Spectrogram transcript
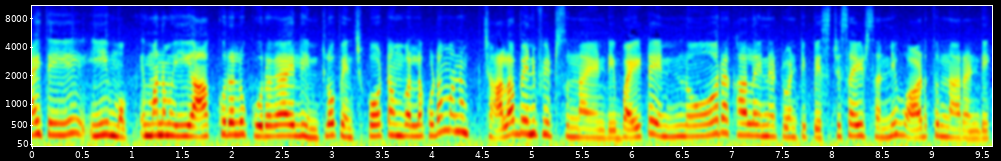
అయితే ఈ- మొక్క మనం ఈ ఆకుకూరలు కూరగాయలు ఇంట్లో పెంచుకోవటం వల్ల కూడా మనం చాలా బెనిఫిట్స్ ఉన్నాయండి. బయట ఎన్నో రకాలైనటువంటి పెస్టిసైడ్స్ అన్నీ వాడుతున్నారండి.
